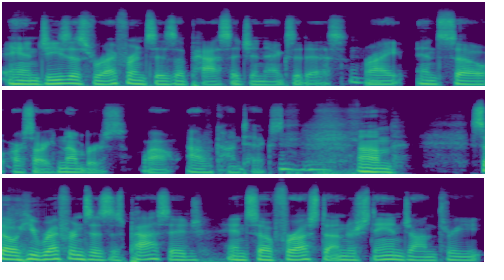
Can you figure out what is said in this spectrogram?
and jesus references a passage in exodus Mhm. right and so or sorry numbers wow out of context um, so he references this passage and so for us to understand john 3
